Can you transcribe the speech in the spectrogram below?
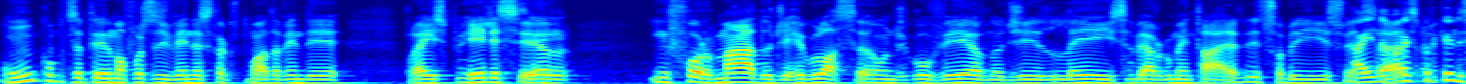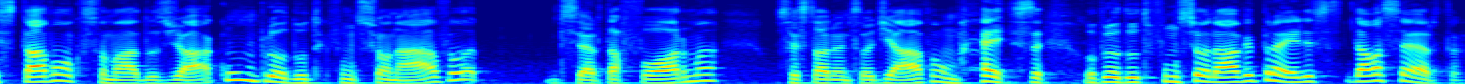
Um, como você treina uma força de vendas que está acostumada a vender para ele ser informado de regulação, de governo, de lei, saber argumentar sobre isso, Ainda etc. mais porque eles estavam acostumados já com um produto que funcionava, de certa forma. Os restaurantes odiavam, mas o produto funcionava e para eles dava certo.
